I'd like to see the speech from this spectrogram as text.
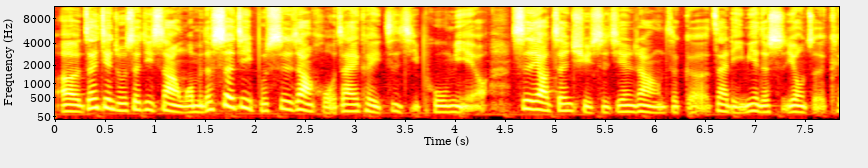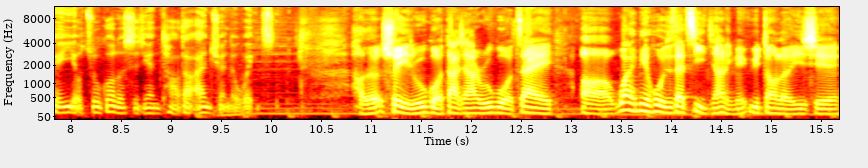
呃，在建筑设计上，我们的设计不是让火灾可以自己扑灭哦，是要争取时间，让这个在里面的使用者可以有足够的时间逃到安全的位置。好的，所以如果大家如果在呃外面或者在自己家里面遇到了一些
